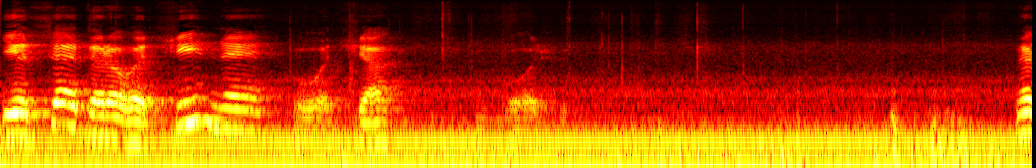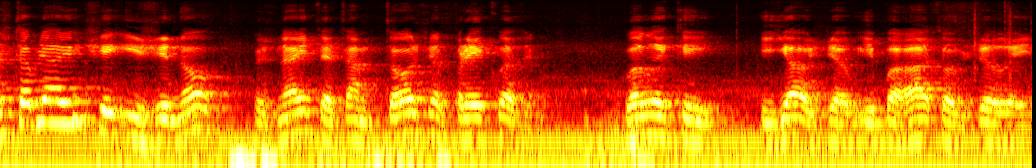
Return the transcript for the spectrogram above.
І це дорогоцінне в очах Божих. Наставляючи і жінок, ви знаєте, там теж приклади. Великий і я взяв, і багато взяли.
